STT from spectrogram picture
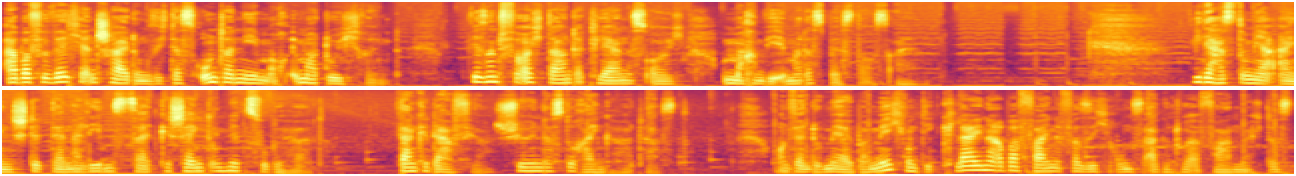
Aber für welche Entscheidung sich das Unternehmen auch immer durchringt, wir sind für euch da und erklären es euch und machen wie immer das Beste aus allem. Wieder hast du mir ein Stück deiner Lebenszeit geschenkt und mir zugehört. Danke dafür. Schön, dass du reingehört hast. Und wenn du mehr über mich und die kleine, aber feine Versicherungsagentur erfahren möchtest,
